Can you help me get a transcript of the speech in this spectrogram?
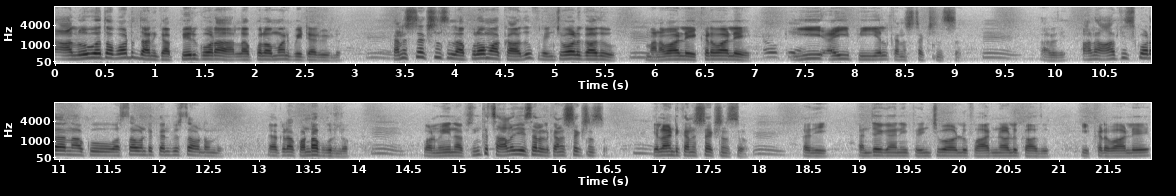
ఆ లోగోతో పాటు దానికి ఆ పేరు కూడా లపలోమా అని పెట్టారు వీళ్ళు. కన్స్ట్రక్షన్స్ లపలోమా కాదు ఫ్రెంచ్ వాళ్ళు కాదు మన వాళ్ళే ఇక్కడ వాళ్ళే. EIPL constructions. అది వాళ్ళ ఆఫీస్ కూడా నాకు వస్తూ ఉంటే కనిపిస్తూ ఉంటుంది. అక్కడ కొండాపూర్లో. వాళ్ళ మెయిన్ ఆఫీస్ ఇంకా చాలా చేశారు వాళ్ళు కన్స్ట్రక్షన్స్. ఇలాంటి కన్స్ట్రక్షన్స్. అది అంతేగాని ఫ్రెంచ్ వాళ్ళు ఫారిన్ వాళ్ళు కాదు. ఇక్కడ వాళ్ళే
